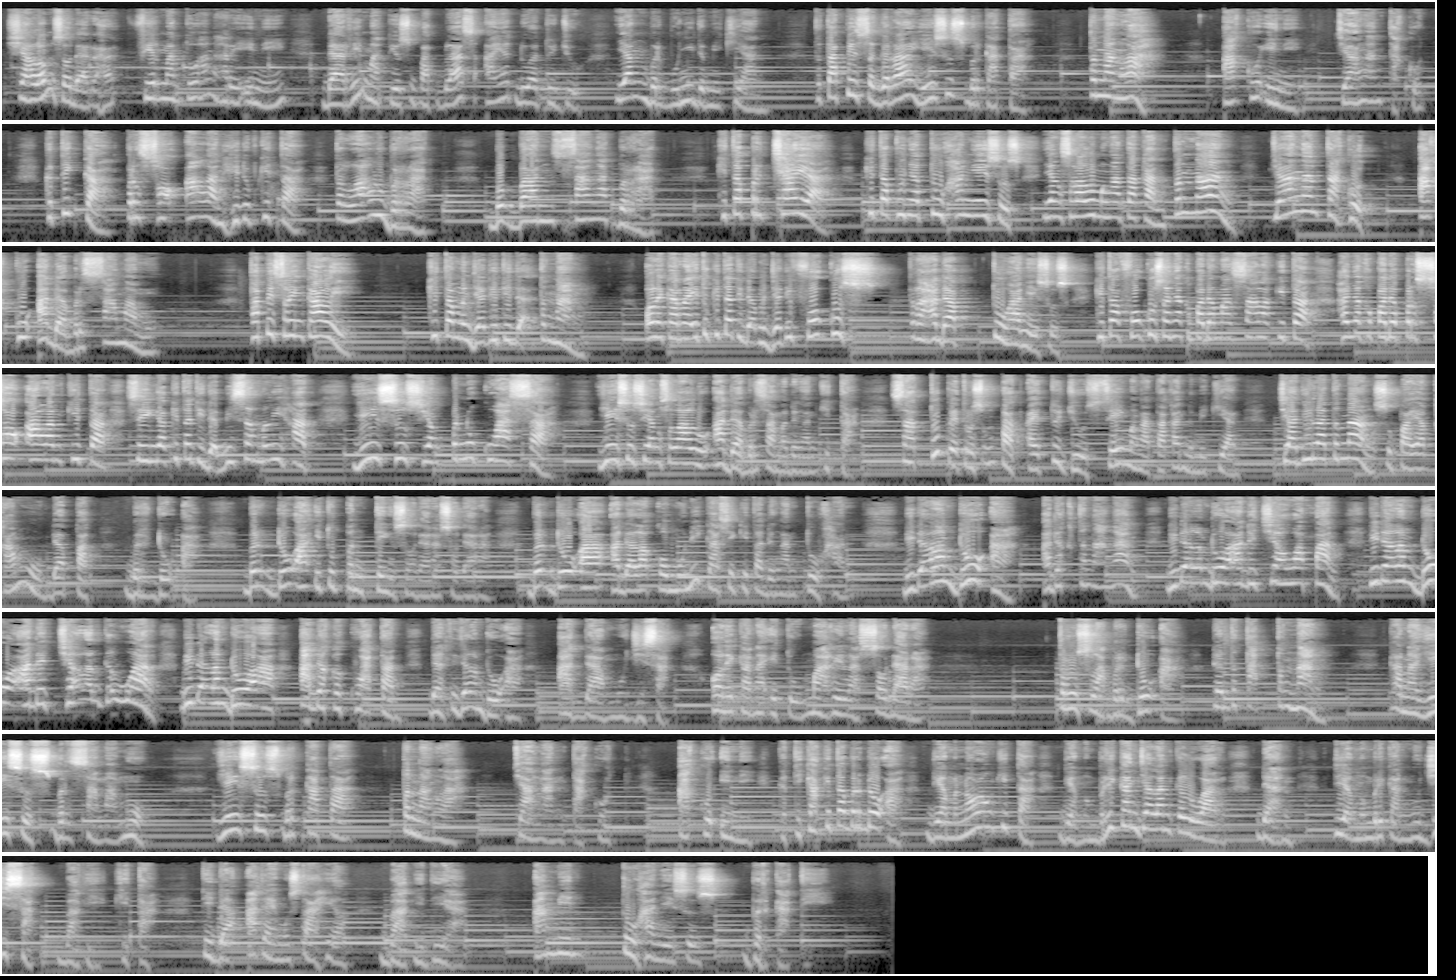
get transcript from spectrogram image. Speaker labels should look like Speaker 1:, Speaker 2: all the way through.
Speaker 1: Shalom saudara, firman Tuhan hari ini dari Matius 14 ayat 27 yang berbunyi demikian. Tetapi segera Yesus berkata, Tenanglah, aku ini, jangan takut. Ketika persoalan hidup kita terlalu berat, beban sangat berat, kita percaya kita punya Tuhan Yesus yang selalu mengatakan, "Tenang, jangan takut, aku ada bersamamu." Tapi sering kali kita menjadi tidak tenang. Oleh karena itu kita tidak menjadi fokus terhadap Tuhan Yesus. Kita fokus hanya kepada masalah kita, hanya kepada persoalan kita, sehingga kita tidak bisa melihat Yesus yang penuh kuasa, Yesus yang selalu ada bersama dengan kita. 1 Petrus 4 ayat 7c mengatakan demikian. Jadilah tenang supaya kamu dapat berdoa. Berdoa itu penting saudara-saudara. Berdoa adalah komunikasi kita dengan Tuhan. Di dalam doa ada ketenangan, di dalam doa ada jawaban, di dalam doa ada jalan keluar, di dalam doa ada kekuatan, dan di dalam doa ada mujizat. Oleh karena itu, marilah saudara teruslah berdoa dan tetap tenang, karena Yesus bersamamu. Yesus berkata, tenanglah, jangan takut. Aku ini, ketika kita berdoa, Dia menolong kita, Dia memberikan jalan keluar, dan Dia memberikan mujizat bagi kita. Tidak ada yang mustahil bagi Dia. Amin. Tuhan Yesus berkata.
